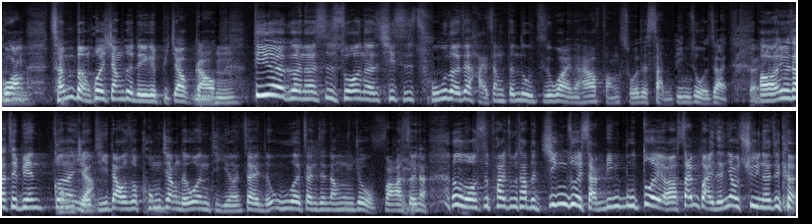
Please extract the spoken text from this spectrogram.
光，成本会相对的一个比较高。第二个呢是说呢，其实除了在海上登陆之外呢，还要防所谓的伞兵作战。哦，因为他这边当然也提到说空降的问题呢，在乌俄战争当中就有发生了，俄罗斯派出他的精锐伞兵部队啊，三百人要去呢这个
